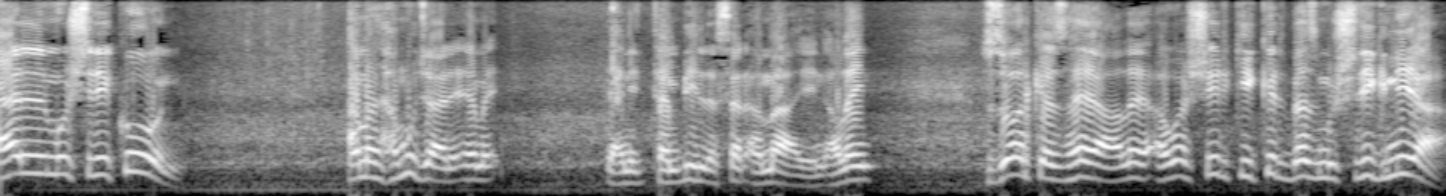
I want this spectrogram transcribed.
المشركون. أما همو جاري أما يعني تنبيه لسر أماين ألين؟ زور كز هيا أول شركي كرد بس مشرك نيا.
